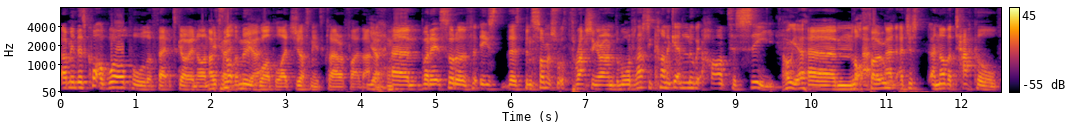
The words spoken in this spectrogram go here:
I mean, there's quite a whirlpool effect going on. it's not the move yeah. whirlpool. I just need to clarify that. Yeah. Um, but it's sort of he's there's been so much sort of thrashing around the water. It's actually kind of getting a little bit hard to see. Oh yeah. Um, Lot of foam. And, and just another tackle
